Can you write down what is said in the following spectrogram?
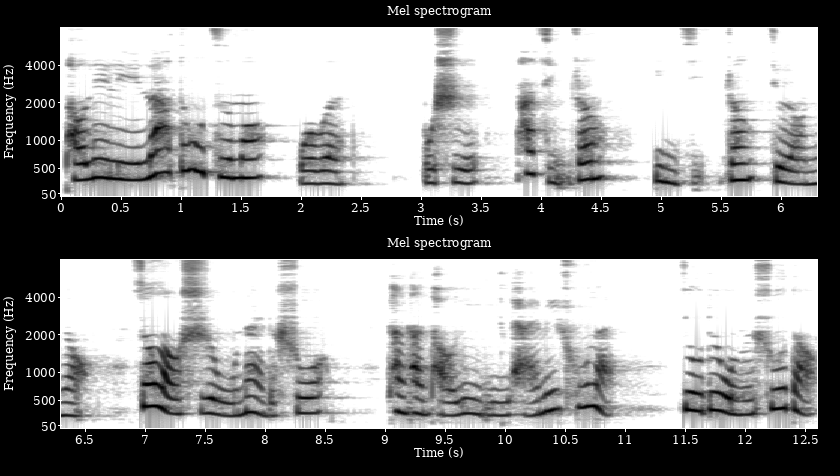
陶丽丽拉肚子吗？我问。不是，她紧张。一紧张就要尿，肖老师无奈地说：“看看陶丽丽还没出来，就对我们说道：‘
